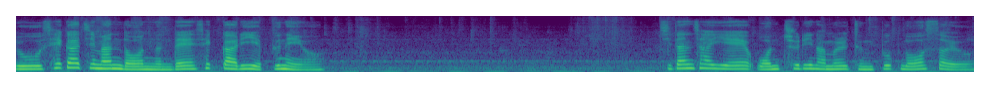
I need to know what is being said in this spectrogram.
요 세 가지만 넣었는데 색깔이 예쁘네요. 지단 사이에 원추리 나물 듬뿍 넣었어요.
